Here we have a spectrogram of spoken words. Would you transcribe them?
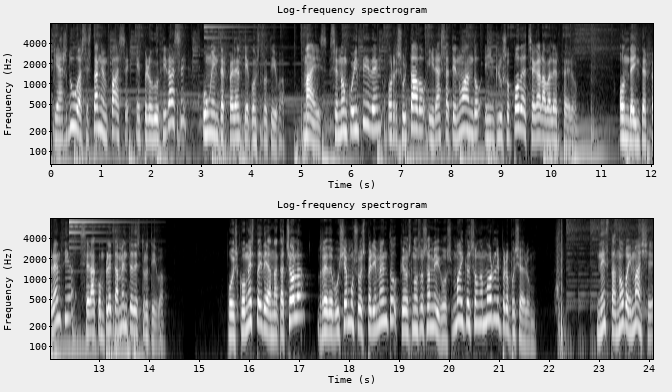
que as dúas están en fase e producirase unha interferencia construtiva. Mais, se non coinciden, o resultado irase atenuando e incluso pode chegar a valer cero onde a interferencia será completamente destrutiva. Pois con esta idea na cachola, redebuxemos o experimento que os nosos amigos Michelson e Morley propuxeron. Nesta nova imaxe,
